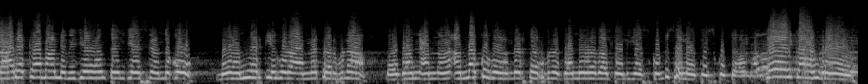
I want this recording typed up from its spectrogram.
కార్యక్రమాన్ని విజయవంతం చేసినందుకు మీ అందరికీ కూడా అన్న తరఫున అన్న- అన్నకు మీ అందరి తరఫున ధన్యవాదాలు తెలియజేసుకుంటూ సెలవు తీసుకుంటా ఉన్నాం జై కాంగ్రెస్!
